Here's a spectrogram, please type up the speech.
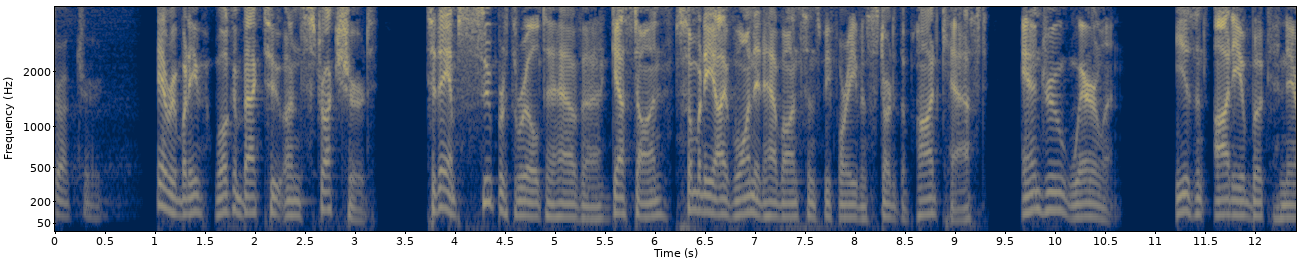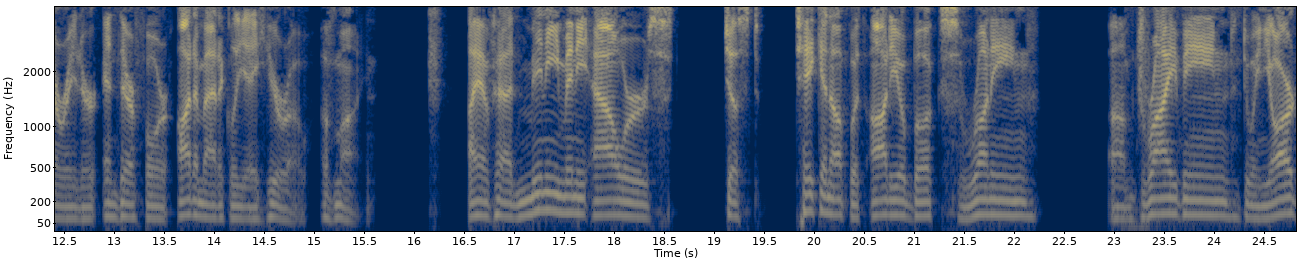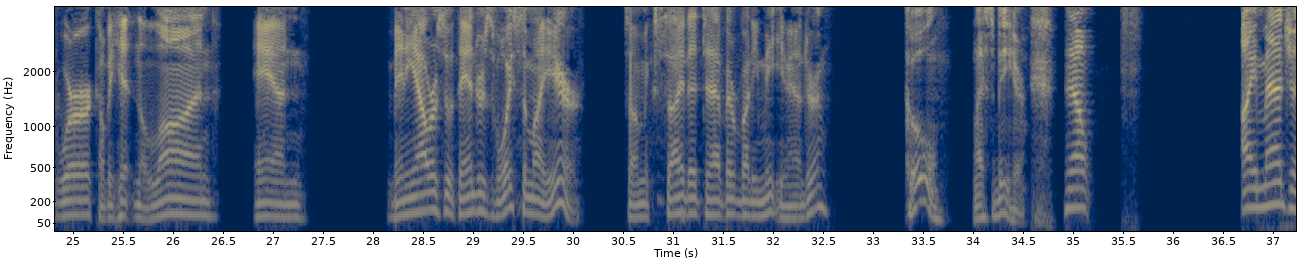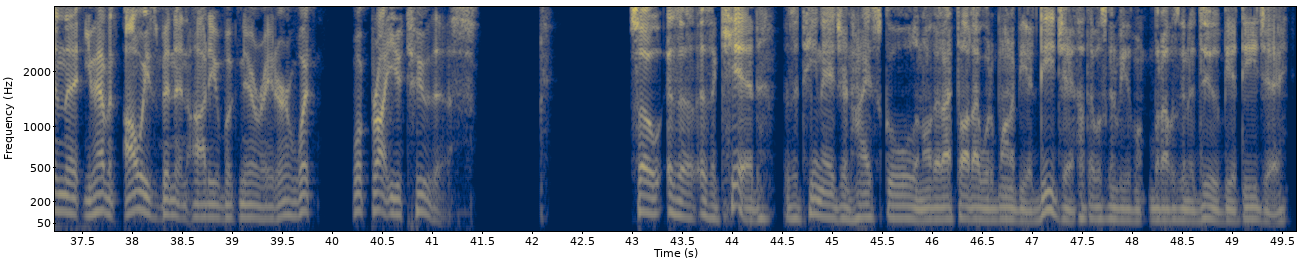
Unstructured. Hey, everybody. Welcome back to Unstructured. Today, I'm super thrilled to have a guest on, somebody I've wanted to have on since before I even started the podcast, Andrew Wehrlen. He is an audiobook narrator and therefore automatically a hero of mine. I have had many, many hours just taken up with audiobooks, running, um, driving, doing yard work. I'll be hitting the lawn and many hours with Andrew's voice in my ear. So I'm excited to have everybody meet you, Andrew. Cool. Nice to be here. Now, I imagine that you haven't always been an audiobook narrator. What what brought you to this? So, as a as a kid, as a teenager in high school and all that, I thought I would want to be a DJ. I thought that was going to be what I was going to do, be a DJ.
